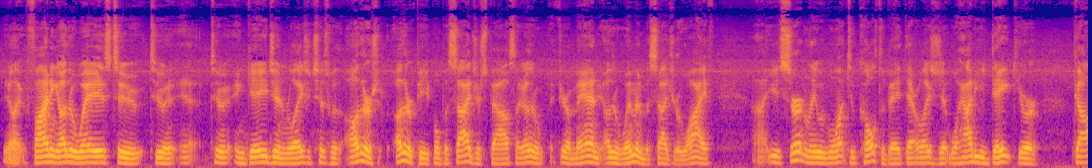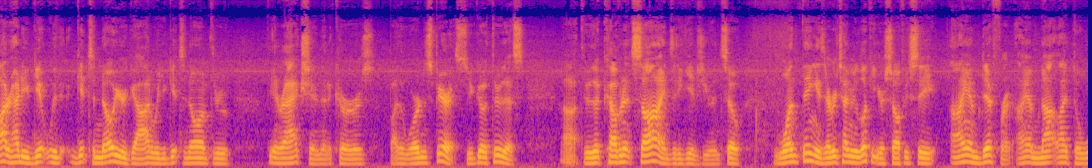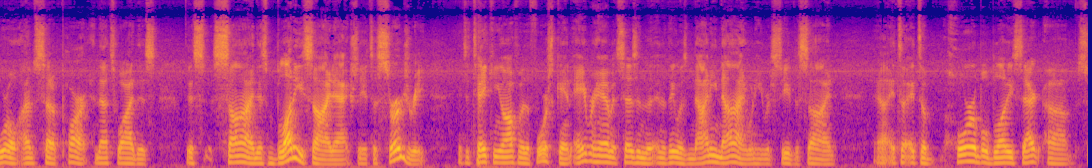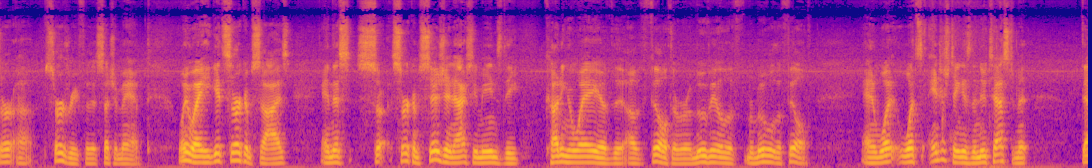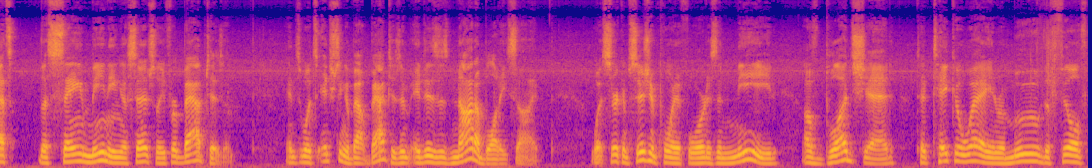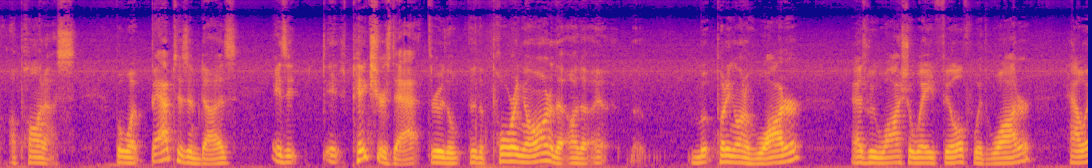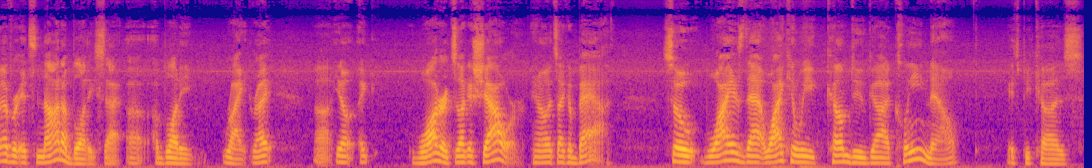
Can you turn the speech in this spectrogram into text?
you know like finding other ways to to to engage in relationships with other other people besides your spouse like other if you're a man other women besides your wife uh, you certainly would want to cultivate that relationship well how do you date your God, or how do you get with get to know your God? Well, you get to know Him through the interaction that occurs by the Word and Spirit. So you go through this uh, through the covenant signs that He gives you, and so one thing is every time you look at yourself, you see, I am different. I am not like the world. I'm set apart, and that's why this this sign, this bloody sign, actually, it's a surgery. It's a taking off of the foreskin. Abraham, it says in the, in the thing, was 99 when he received the sign. Uh, it's a it's a horrible bloody sac, uh, sur, uh, surgery for this, such a man. Well, anyway, he gets circumcised, and this cir- circumcision actually means the cutting away of the of filth or removing of the removal of the filth. And what what's interesting is the New Testament. That's the same meaning essentially for baptism. And so what's interesting about baptism, it is, is not a bloody sign. What circumcision pointed forward is a need of bloodshed to take away and remove the filth upon us. But what baptism does is it it pictures that through the through the pouring on or the or the uh, putting on of water as we wash away filth with water. However, it's not a bloody sac, uh, a bloody rite, right? Uh, you know, like water, it's like a shower. You know, it's like a bath. So why is that? Why can we come to God clean now? It's because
